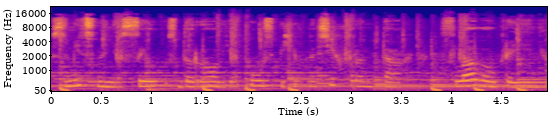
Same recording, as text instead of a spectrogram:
зміцнення сил, здоров'я, успіхів на всіх фронтах. Слава Україні!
